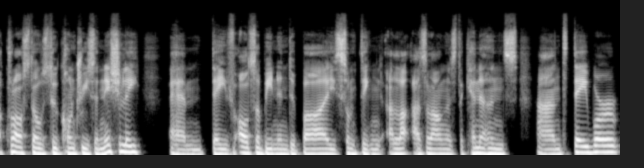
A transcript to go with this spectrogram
across those two countries initially. Um, they've also been in Dubai, something a lot as long as the Kinahans, and they were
